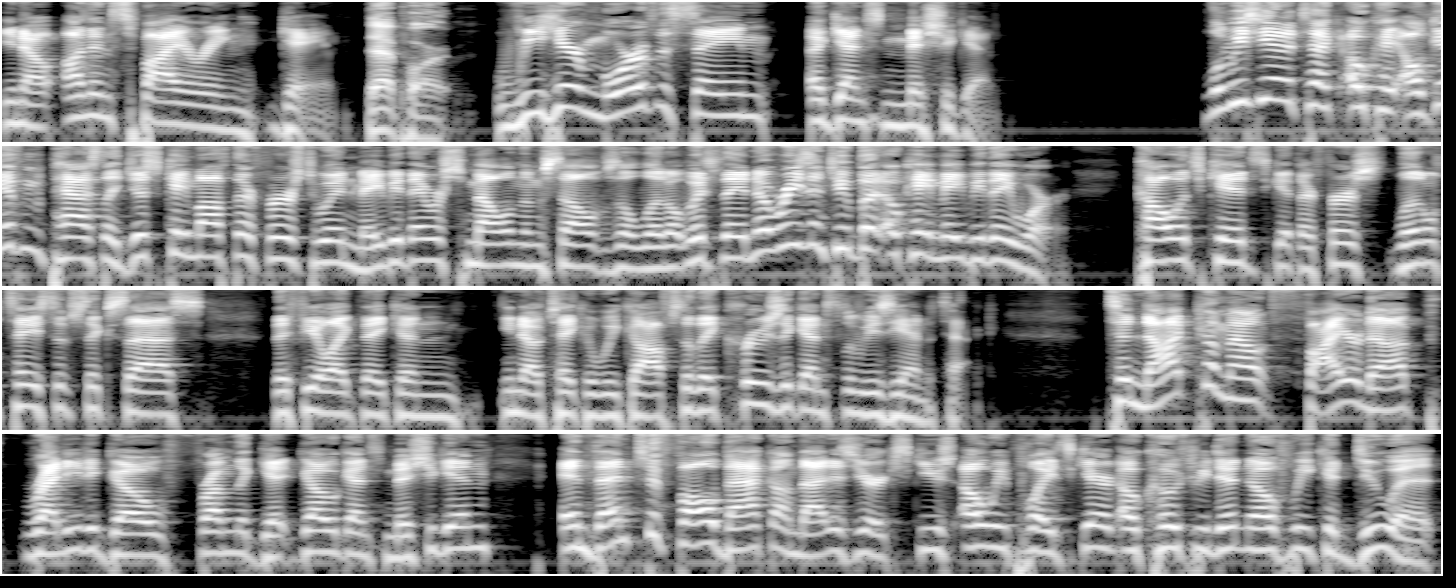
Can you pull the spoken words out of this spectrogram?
You know, uninspiring game. That part. We hear more of the same against Michigan. Louisiana Tech, okay, I'll give them a pass. They just came off their first win. Maybe they were smelling themselves a little, which they had no reason to, but okay, maybe they were. College kids get their first little taste of success. They feel like they can, you know, take a week off. So they cruise against Louisiana Tech. To not come out fired up, ready to go from the get go against Michigan, and then to fall back on that as your excuse, oh, we played scared. Oh, coach, we didn't know if we could do it.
